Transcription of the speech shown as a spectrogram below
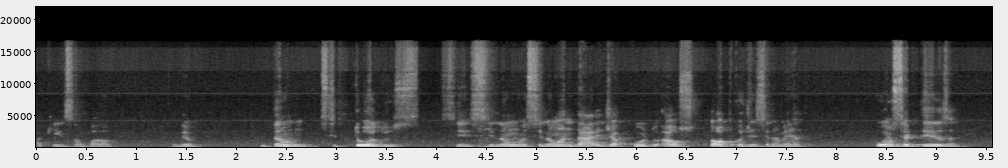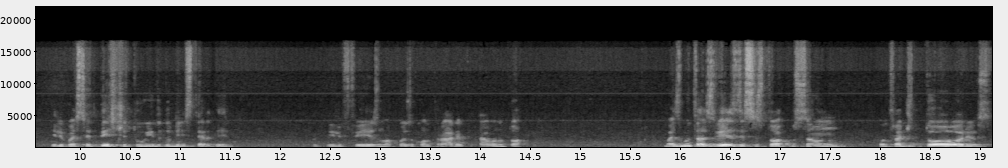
aqui em São Paulo entendeu? Então, se todos, se, se, não, se não andarem de acordo aos tópicos de ensinamento, com certeza ele vai ser destituído do ministério dele, porque ele fez uma coisa contrária ao que estava no tópico. Mas muitas vezes esses tópicos são contraditórios,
